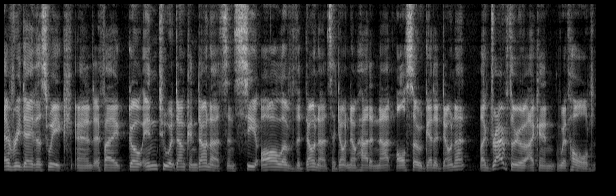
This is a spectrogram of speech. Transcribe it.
every day this week. And if I go into a Dunkin' Donuts and see all of the donuts, I don't know how to not also get a donut. Like drive through, I can withhold,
